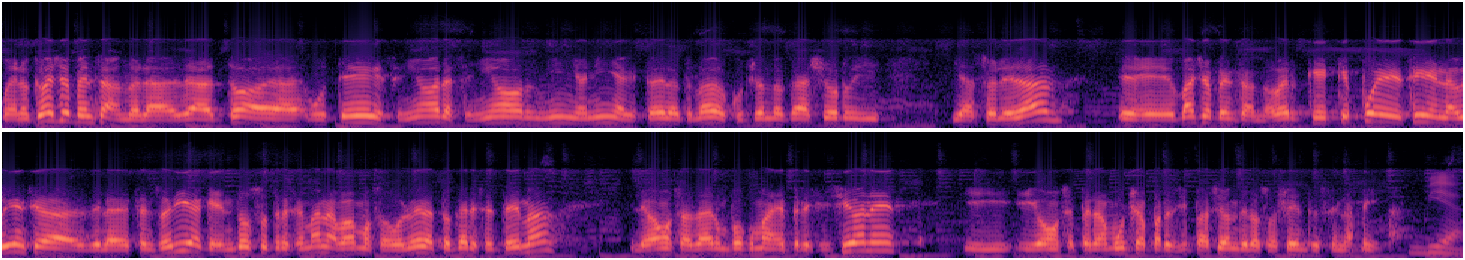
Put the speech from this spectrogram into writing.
Bueno, que vaya pensando, la, toda, usted, señora, señor, niño, niña que está del otro lado escuchando acá a Jordi y a Soledad, eh, vaya pensando, a ver ¿qué, puede decir en la audiencia de la Defensoría, que en dos o tres semanas vamos a volver a tocar ese tema, le vamos a dar un poco más de precisiones y, vamos a esperar mucha participación de los oyentes en las mismas. Bien,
